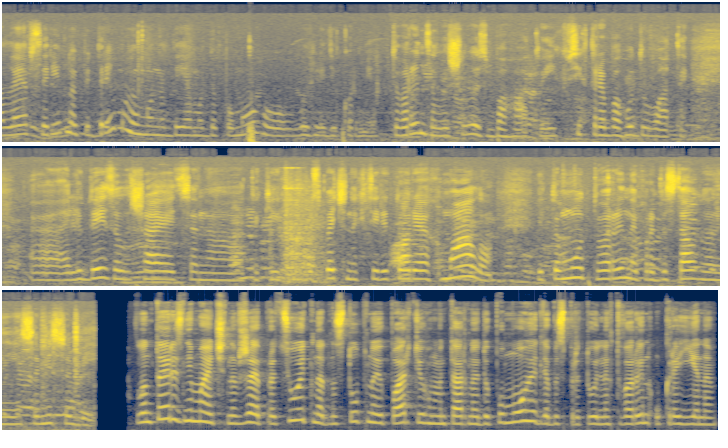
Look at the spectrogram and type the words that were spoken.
але все рівно підтримуємо, надаємо допомогу у вигляді кормів. Тварин залишилось багато, їх всіх треба годувати. Е, Людей залишається на таких небезпечних територіях мало, і тому тварини предоставлені самі собі. Волонтери з Німеччини вже працюють над наступною партією гуманітарної допомоги для безпритульних тварин України.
